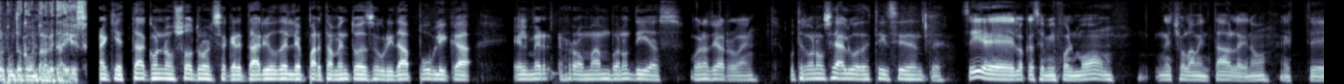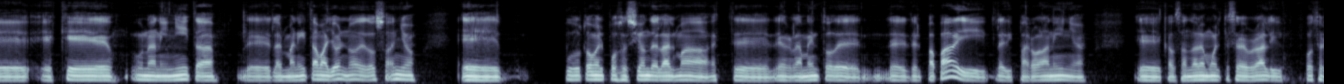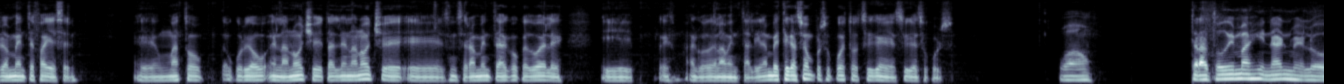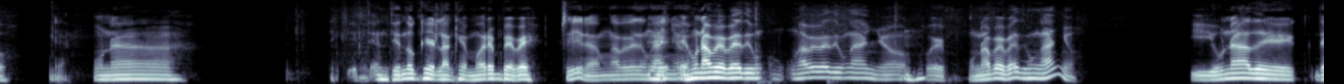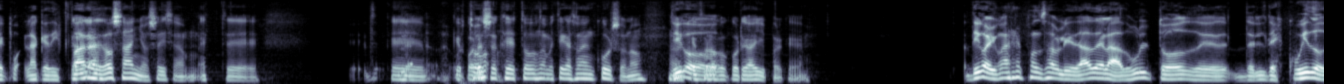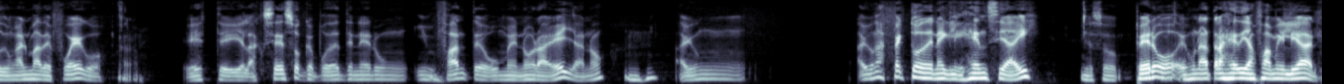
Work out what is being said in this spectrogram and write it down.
boostmobile.com para detalles. Aquí está con nosotros el secretario del Departamento de Seguridad Pública, Elmer Román. Buenos días. Buenos días, Rubén. ¿Usted conoce algo de este incidente? Sí, eh, lo que se me informó, un hecho lamentable, ¿no? Este, es que una niñita, de la hermanita mayor, ¿no? De dos años, eh, pudo tomar posesión del arma este, de reglamento de- de- del papá y le disparó a la niña, eh, causándole muerte cerebral y posteriormente fallecer. Eh, un acto ocurrió en la noche, tarde en la noche, eh, sinceramente algo que duele y pues, algo de lamentable. Y la investigación, por supuesto, sigue, sigue su curso. Wow. Trato de imaginármelo. Yeah. Una. es Entiendo que la que muere es bebé. Sí, una bebé de un Eh, año. Es una bebé de un, una bebé de un año. Pues una bebé de un año. Y una de, de la que Para dispara. de dos años, sí, este, que, que por eso es que esto es una investigación en curso, ¿no? A Digo- ¿Qué fue lo que ocurrió ahí? Porque Digo, hay una responsabilidad del adulto de- del descuido de un arma de fuego. Claro. Este, y el acceso que puede tener un infante o un menor a ella, ¿no? Hay un hay un aspecto de negligencia ahí, y eso, pero es una tragedia familiar.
